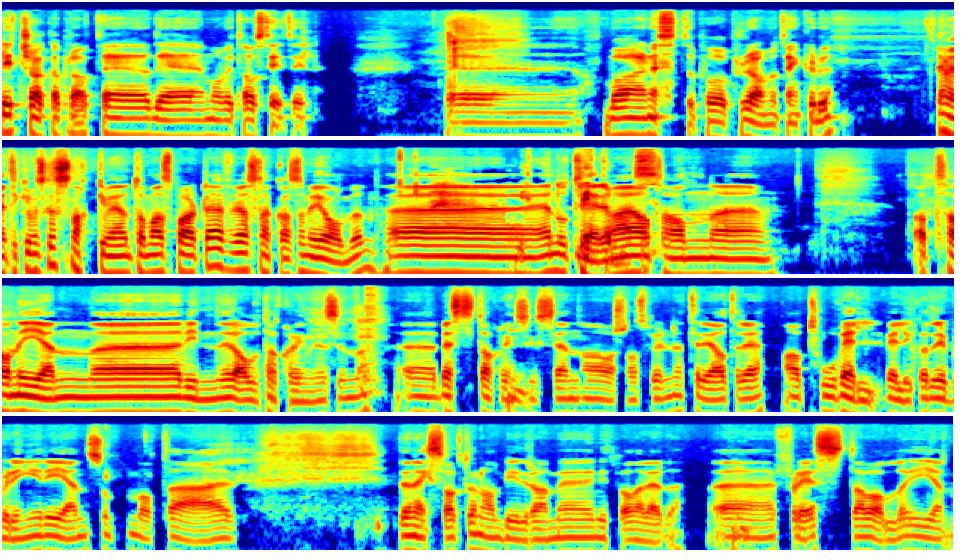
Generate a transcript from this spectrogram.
Litt sjakaprat, det, det må vi ta oss tid til. Eh, hva er neste på programmet, tenker du? Jeg vet ikke om vi skal snakke mer om Thomas Partey, for vi har snakka så mye om den. Eh, jeg noterer meg at han eh, at han igjen eh, vinner alle taklingene sine. Eh, beste taklingssuksessen av Arsenal-spillerne. Tre av tre. Av to vel, vellykka driblinger igjen, som på en måte er den X-faktoren han bidrar med i midtbaneleddet. Eh, flest av alle igjen.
